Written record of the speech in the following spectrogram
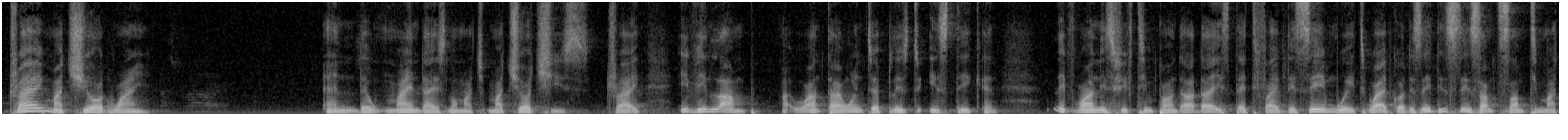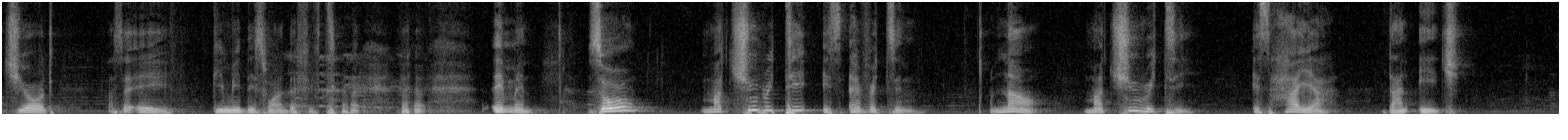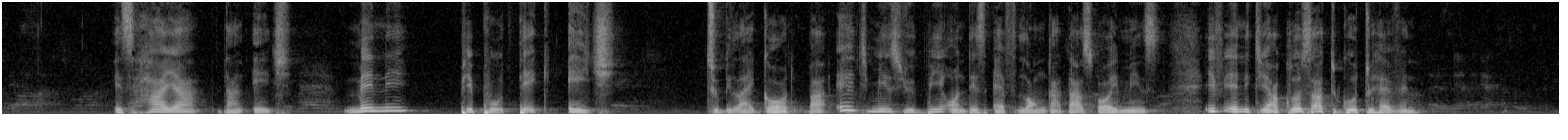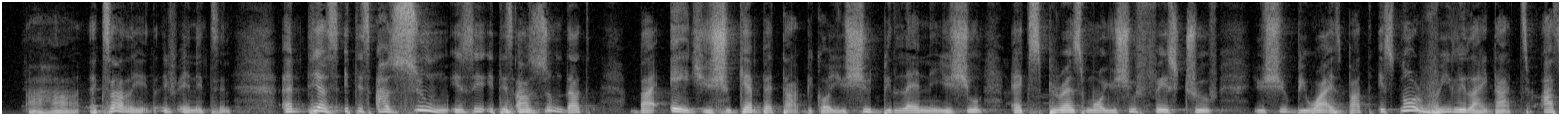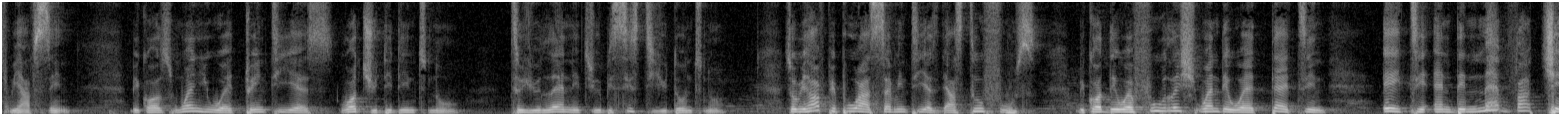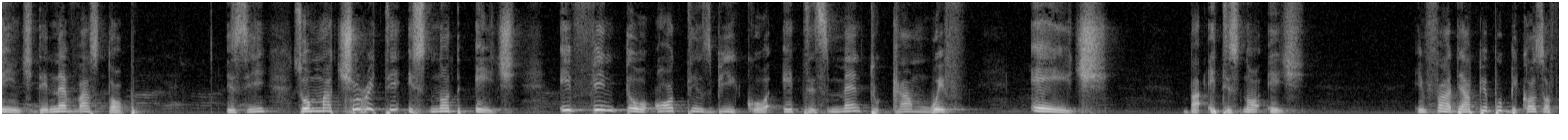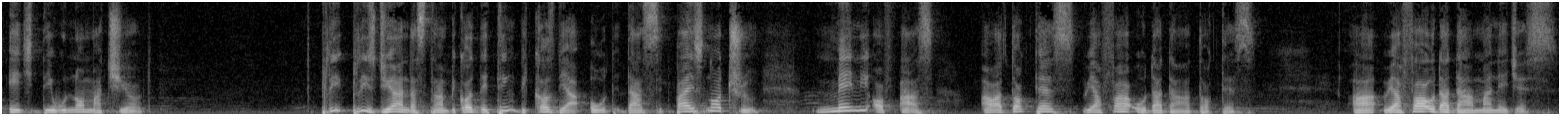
Try matured wine. And the wine that is not much mature cheese. Try it. Even lamb. One time I went to a place to eat steak and if one is 15 pounds, the other is 35, the same weight. Why? Because they say this is something, something matured. I say, hey, give me this one, the 15. Amen. So, maturity is everything. Now, maturity is higher than age. It's higher than age. Many people take age to be like God. But age means you've been on this earth longer. That's all it means. If anything, you are closer to go to heaven. Uh-huh. Exactly. If anything. And yes, it is assumed, you see, it is assumed that by age you should get better because you should be learning, you should experience more, you should face truth, you should be wise. But it's not really like that, as we have seen. Because when you were 20 years, what you didn't know, till you learn it, you'll be 60, you don't know. So we have people who are 70 years, they are still fools because they were foolish when they were 13, 18, and they never change, they never stop. You see? So maturity is not age. Even though all things be equal, it is meant to come with age, but it is not age. In fact, there are people because of age, they will not mature. Please, please, do you understand? Because they think because they are old, that's it. But it's not true. Many of us, our doctors, we are far older than our doctors. Uh, we are far older than our managers.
